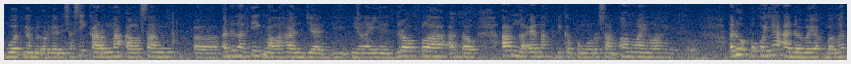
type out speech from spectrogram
buat ngambil organisasi karena alasan eh, aduh nanti malahan jadi nilainya drop lah atau ah nggak enak di kepengurusan online lah gitu aduh pokoknya ada banyak banget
